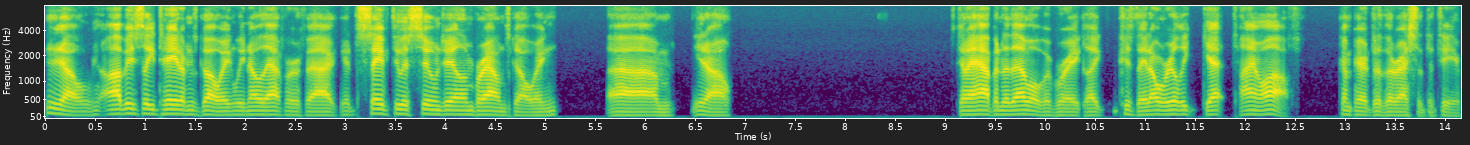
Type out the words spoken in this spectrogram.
you know, obviously Tatum's going. We know that for a fact. It's safe to assume Jaylen Brown's going. Um, you know, it's gonna happen to them over break, like because they don't really get time off compared to the rest of the team,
